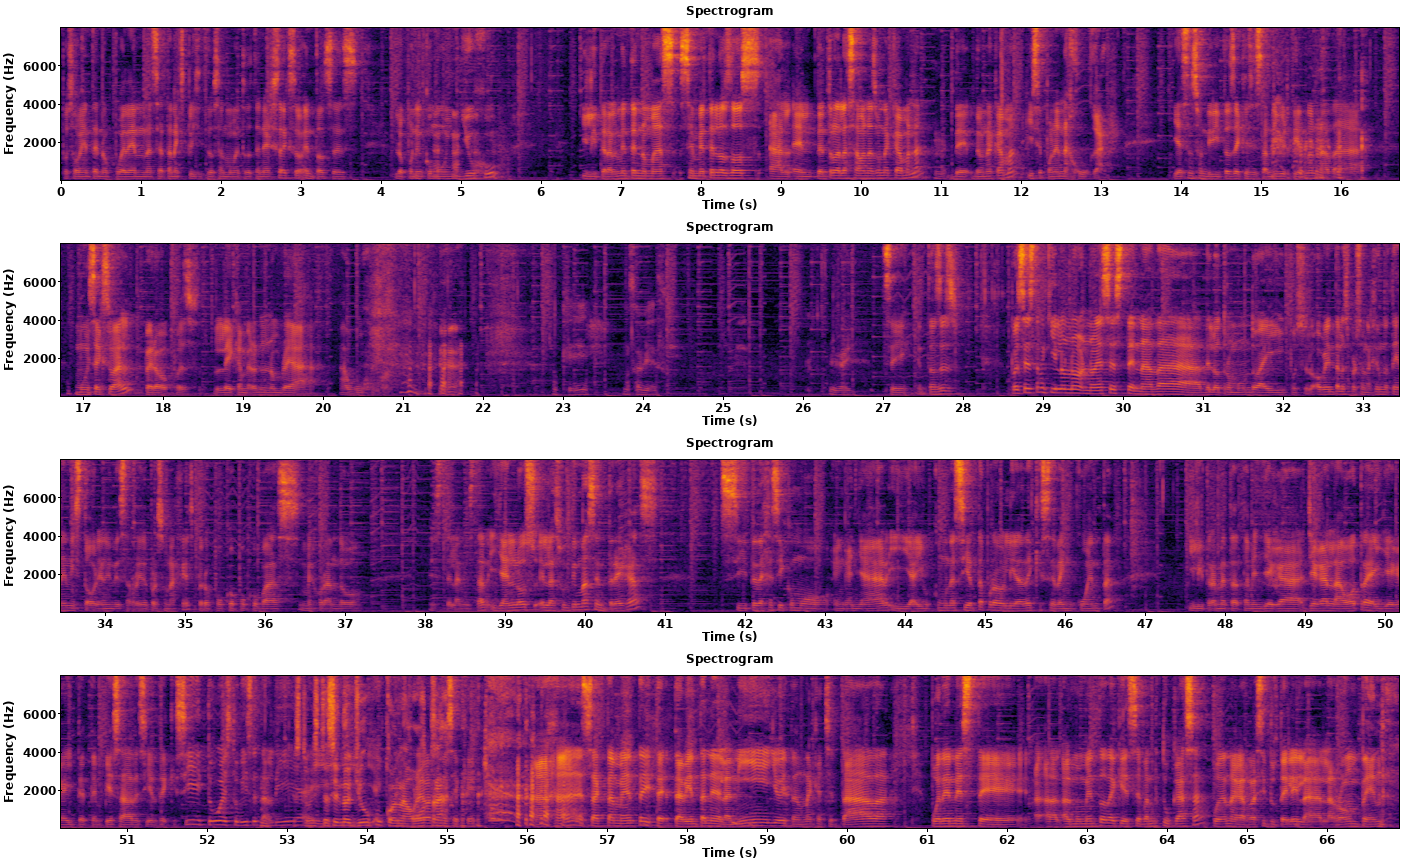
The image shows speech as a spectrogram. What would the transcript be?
pues obviamente no pueden ser tan explícitos al momento de tener sexo, entonces lo ponen como un yuhu y literalmente nomás se meten los dos al- el- dentro de las sábanas de una cama, de, de una cama y se ponen a jugar y hacen soniditos de que se están divirtiendo, nada muy sexual, pero pues le cambiaron el nombre a, a Wuhu. Ok, no sabía eso. Ahí. Sí, entonces, pues es tranquilo, no, no es este nada del otro mundo ahí. Pues obviamente los personajes no tienen historia ni desarrollo de personajes, pero poco a poco vas mejorando este, la amistad. Y ya en, los, en las últimas entregas, sí te deja así como engañar y hay como una cierta probabilidad de que se den cuenta. Y literalmente también llega, llega la otra y llega y te, te empieza a decir de que sí, tú estuviste tal día. Estuviste y- haciendo yuju con la otra. no sé qué. Ajá, exactamente. Y te, te avientan el anillo y te dan una cachetada. Pueden, este, a- al momento de que se van de tu casa, pueden agarrar así tu tele y la, la rompen.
